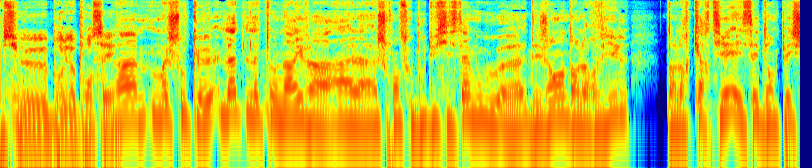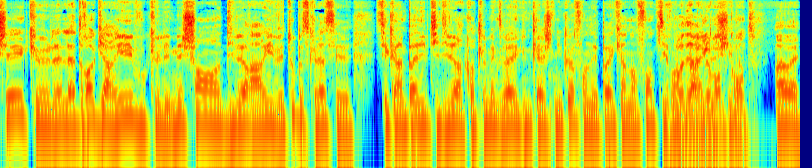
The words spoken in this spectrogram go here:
Monsieur Bruno Poncet. Ah, moi, je trouve que là, là on arrive à, je pense, au bout du système où euh, des gens dans leur ville, dans leur quartier, essaient d'empêcher que la, la drogue arrive ou que les méchants dealers arrivent et tout, parce que là, c'est c'est quand même pas des petits dealers. Quand le mec se va avec une Kalachnikov, on n'est pas avec un enfant qui vend pour des règlements de shit. compte. Ouais, ouais.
